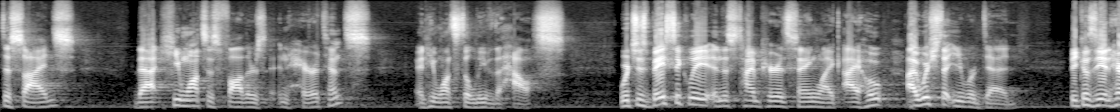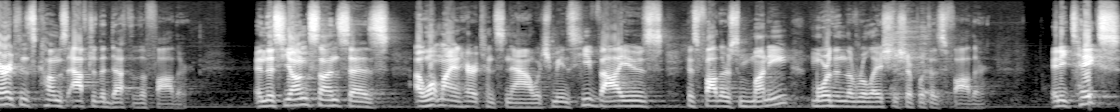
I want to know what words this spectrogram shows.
decides that he wants his father's inheritance and he wants to leave the house, which is basically in this time period saying, like, I hope, I wish that you were dead because the inheritance comes after the death of the father. And this young son says, I want my inheritance now, which means he values his father's money more than the relationship with his father. And he takes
